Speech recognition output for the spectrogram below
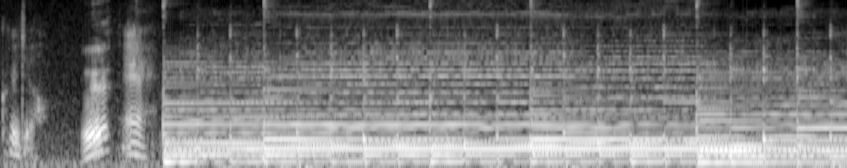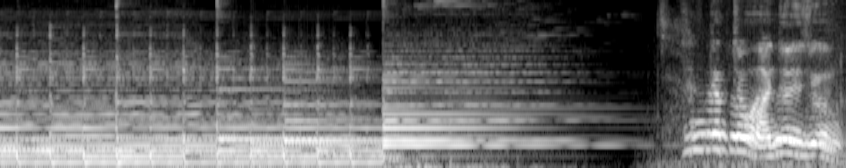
그죠? 예? 예. 생장점 완전히 지금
